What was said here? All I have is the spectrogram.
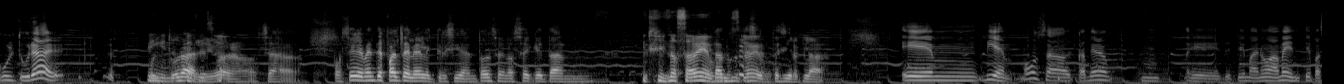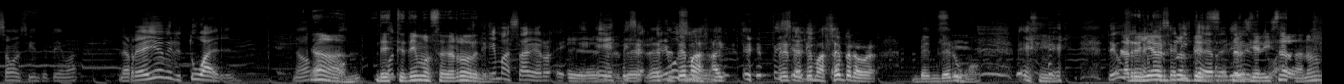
Cultural. Sí, Cultural, y bueno, o sea, posiblemente falte la electricidad, entonces no sé qué tan. no sabemos, tanto no sabemos. claro. Em, bien, vamos a cambiar mm, eh, de tema nuevamente. Pasamos al siguiente tema. La realidad virtual. ¿no? Ah, O- de este tema sabe de Rodri. este tema sabe. eh, eh, de- de- especia- de este tema un hay- De este tema sé, pero vender humo. Sí. La un realidad virtual terciarizada, ¿no?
